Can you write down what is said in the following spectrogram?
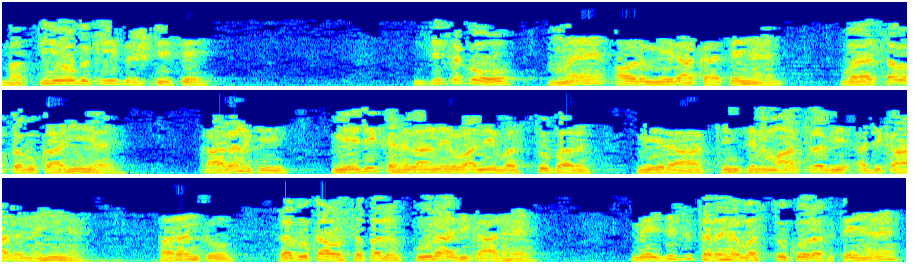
भक्ति योग की दृष्टि से। जिसको मैं और मेरा कहते हैं, वह सब प्रभु का ही है। कारण कि मेरी कहलाने वाली वस्तु पर मेरा किंचन मात्र भी अधिकार नहीं है, परंतु प्रभु का उस पर पूरा अधिकार है। वे जिस तरह वस्तु को रखते हैं,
